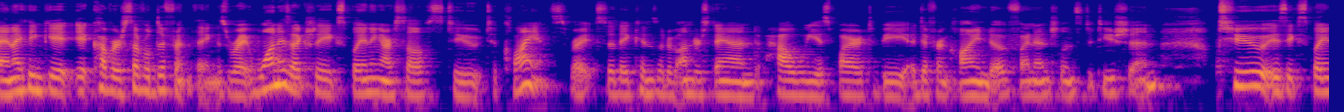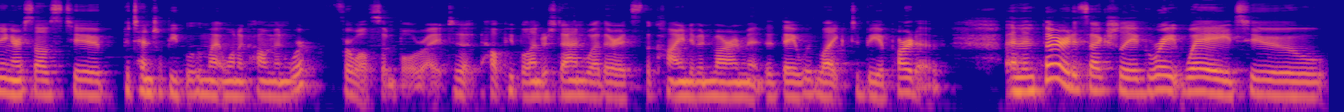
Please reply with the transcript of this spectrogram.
and I think it, it covers several different things, right? One is actually explaining ourselves to to clients, right? So they can sort of understand how we aspire to be a different kind of financial institution. Two is explaining ourselves to potential people who might want to come and work for Wealthsimple, right? To help people understand whether it's the kind of environment that they would like to be a part of. And then third, it's actually a great way to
